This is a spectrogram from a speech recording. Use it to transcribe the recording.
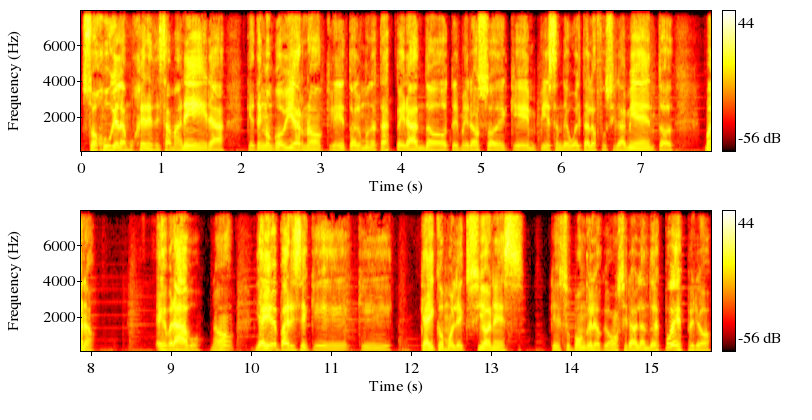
sojugue a las mujeres de esa manera, que tenga un gobierno que todo el mundo está esperando, temeroso de que empiecen de vuelta los fusilamientos. Bueno, es bravo, ¿no? Y ahí me parece que, que- que hay como lecciones, que supongo que es lo que vamos a ir hablando después, pero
